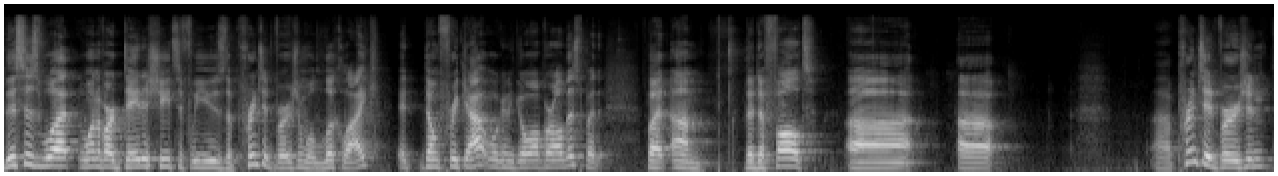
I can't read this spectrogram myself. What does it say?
This is what one of our data sheets, if we use the printed version, will look like. It, don't freak out, we're going to go over all this, but, but um, the default uh, uh, uh, printed version,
